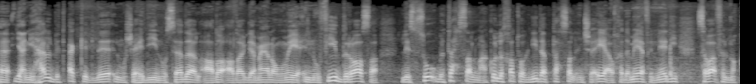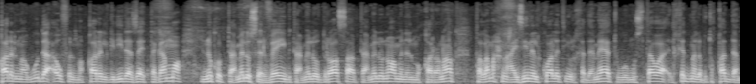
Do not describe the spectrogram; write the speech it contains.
آه، يعني هل بتأكد للمشاهدين والساده الأعضاء أعضاء الجمعية العمومية إنه في دراسة للسوق بتحصل مع كل خطوة جديدة بتحصل إنشائية أو خدمية في النادي سواء في المقار الموجودة أو في المقار الجديدة زي التجمع. إنكم بتعملوا سيرفي بتعملوا دراسة بتعملوا نوع من المقارنات. طالما إحنا عايزين ال quality والخدمات ومستوى الخدمة اللي بتقدم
